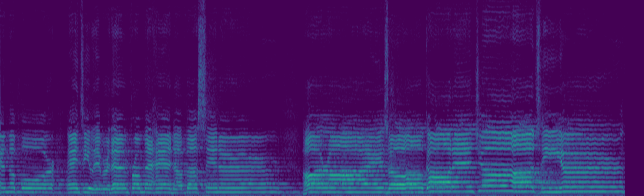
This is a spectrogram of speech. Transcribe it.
and the poor, and deliver them from the hand of the sinner. Arise, O God, and judge the earth,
